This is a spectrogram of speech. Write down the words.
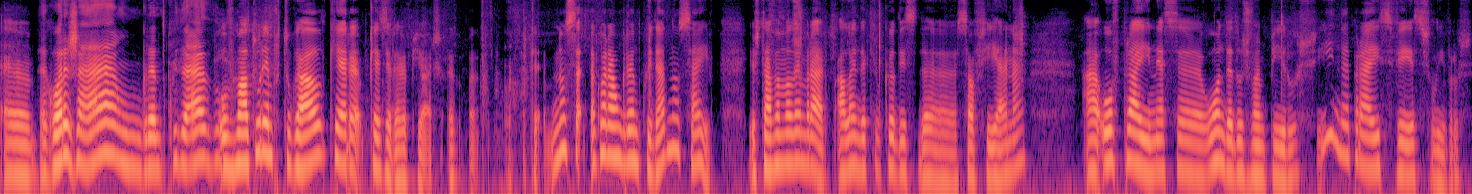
Uh, Agora já há um grande cuidado. Houve uma altura em Portugal que era, quer dizer, era pior. Não sei, agora há um grande cuidado, não sei. Eu estava-me a lembrar, além daquilo que eu disse da Sofiana, há, houve para aí nessa onda dos vampiros, e ainda para aí se vê esses livros,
